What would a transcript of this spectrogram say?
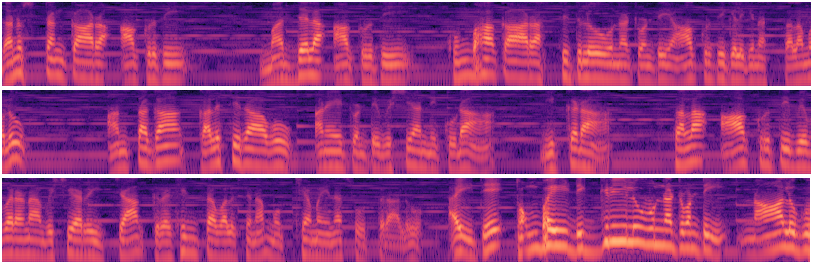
ధనుష్టంకార ఆకృతి మధ్యల ఆకృతి కుంభాకార స్థితిలో ఉన్నటువంటి ఆకృతి కలిగిన స్థలములు అంతగా కలిసి రావు అనేటువంటి విషయాన్ని కూడా ఇక్కడ స్థల ఆకృతి వివరణ విషయరీత్యా గ్రహించవలసిన ముఖ్యమైన సూత్రాలు. అయితే తొంభై డిగ్రీలు ఉన్నటువంటి నాలుగు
